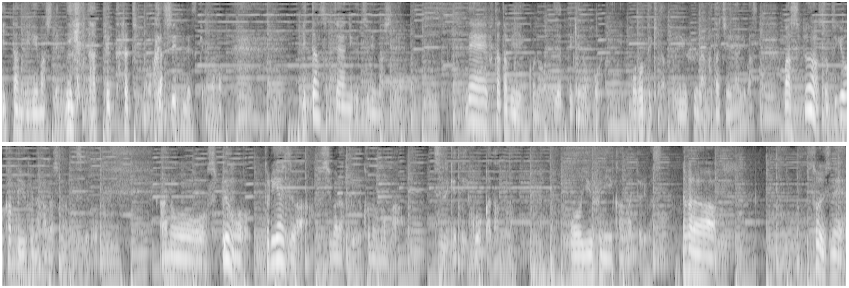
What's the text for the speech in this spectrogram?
一旦逃げまして、逃げたって言ったらちょっとおかしいんですけども、一旦そちらに移りまして、で、再びこのやってきの方に戻ってきたという風な形になります。まあ、スプーンは卒業かという風な話なんですけど、あのースプーンをとりあえずはしばらくこのまま続けていこうかなと、こういう風に考えております。だから、そうですね、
